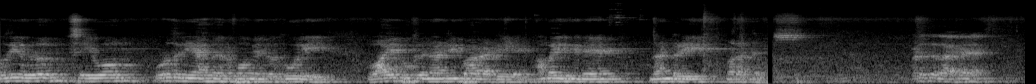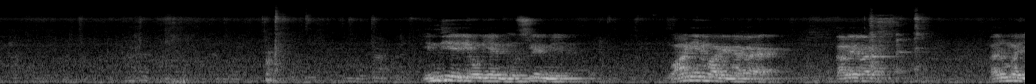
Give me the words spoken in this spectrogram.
உதவிகளும் செய்வோம் உறுதுணையாக இருப்போம் என்று கூறி வாய்ப்புக்கு நன்றி பாராட்டி அமைகிறேன் நன்றி வணக்கம். அடுத்ததாக இந்திய யூனியன் முஸ்லிம் வாணியம்பாடி நகர தலைவர் அருமை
